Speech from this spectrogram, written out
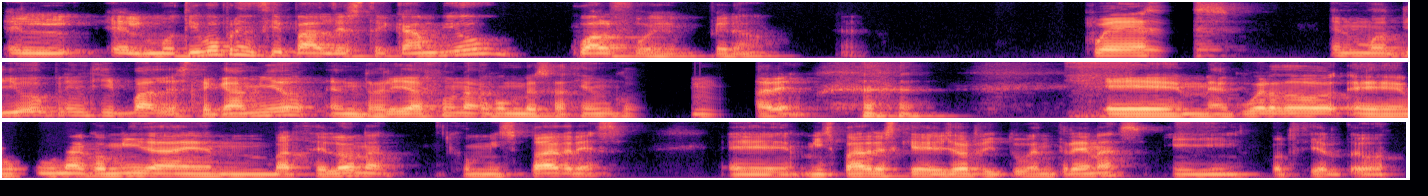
El, motivo principal de este cambio, ¿cuál fue, Pera? Pues el motivo principal de este cambio en realidad fue una conversación con mi padre. Eh, me acuerdo eh, una comida en Barcelona con mis padres eh, mis padres que Jordi tú entrenas y por cierto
